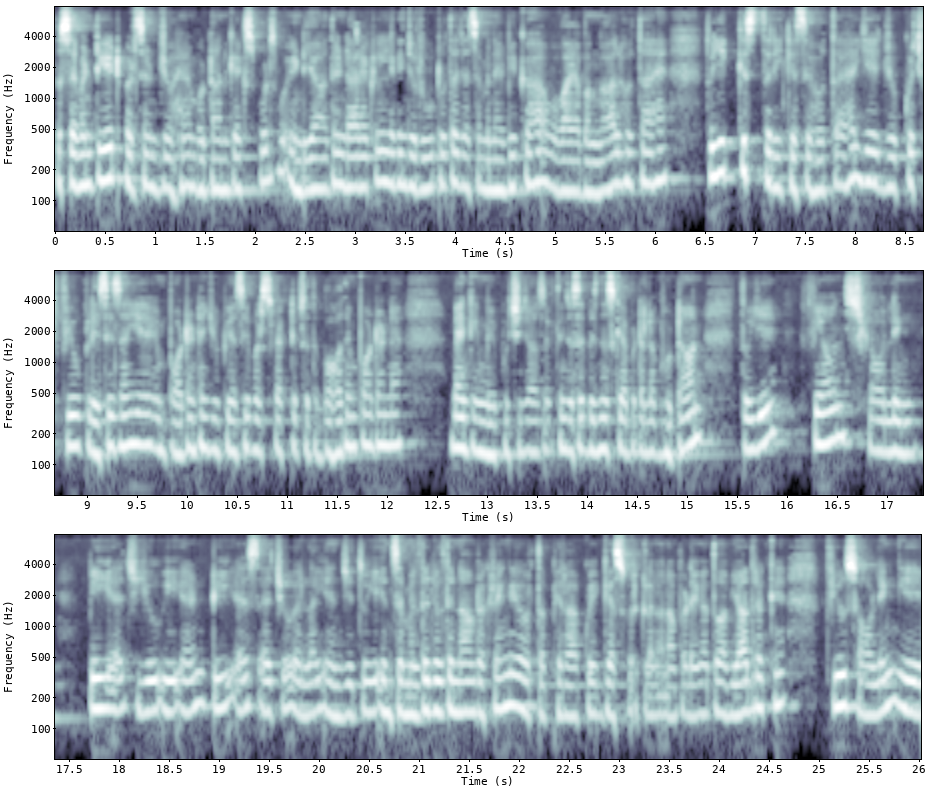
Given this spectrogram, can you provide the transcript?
तो 78 परसेंट जो है भूटान के एक्सपोर्ट्स वो इंडिया आते हैं डायरेक्टली लेकिन जो रूट होता है, जैसे मैंने अभी कहा, वो वाया बंगाल होता है। तो ये किस तरीके से होता है? ये जो कुछ फ्यू प्लेसेस हैं, ये इंपॉर्टेंट है यूपीएससी परस्पेक्टिव से तो बहुत इंपॉर्टेंट है। बैंकिंग में पूछे जा सकते हैं, जैसे बिज़नेस कैपिटल ऑफ़ भूटान तो ये Phuentsholing P H U E N T S H O L I N G तो ये इनसे मिलते जुलते नाम रख लेंगे और तब फिर आपको एक गैस वर्क लगाना पड़ेगा। तो आप याद रखें फ्यू सॉलिंग ये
